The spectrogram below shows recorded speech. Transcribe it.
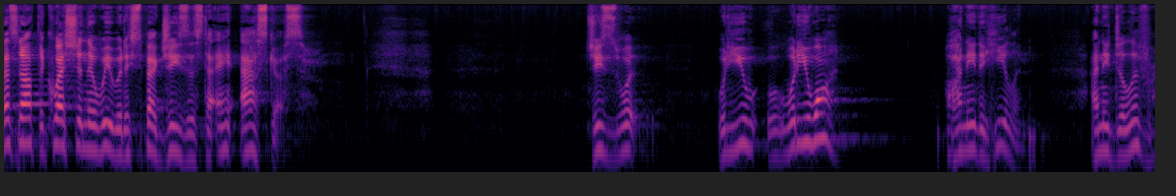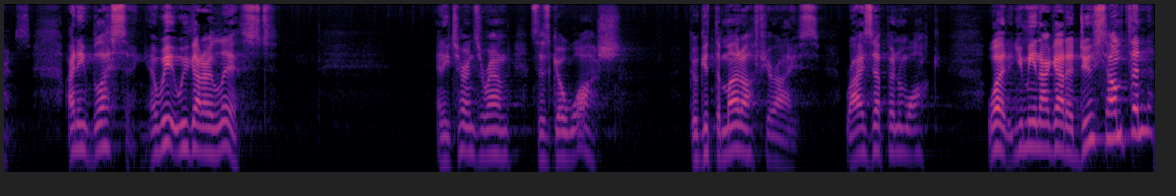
That's not the question that we would expect Jesus to ask us. Jesus, what, what, do, you, what do you want? Oh, I need a healing. I need deliverance. I need blessing. And we, we got our list. And he turns around and says, Go wash. Go get the mud off your eyes. Rise up and walk. What? You mean I got to do something?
